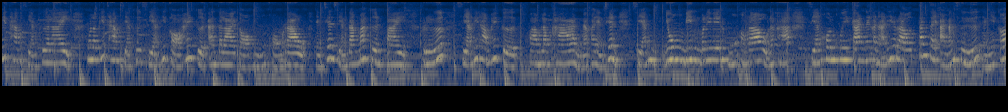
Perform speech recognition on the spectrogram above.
พิษทางเสียงคืออะไร มลพิษทางเสียงคือเสียงที่ก่อให้เกิดอันตรายต่อหูของเรา อย่างเช่น เสียงดังมากเกินไป หรือเสียงที่ทำให้เกิดความลำคาญนะคะ อย่างเช่น เสียงยุงบินบริเวณหูของเรานะคะ เสียงคนคุยกันในขณะที่เราตั้งใจอ่านหนังสือ อย่างนี้ก็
